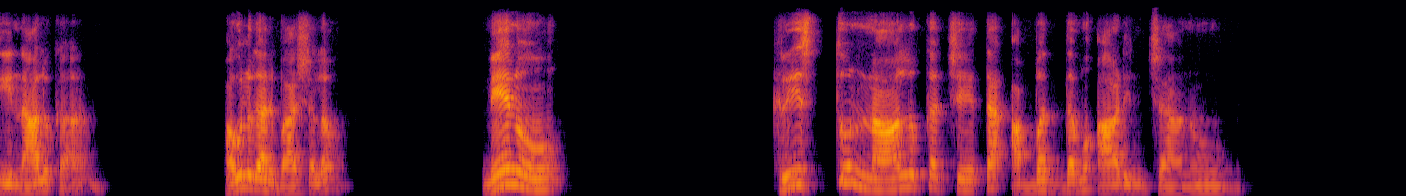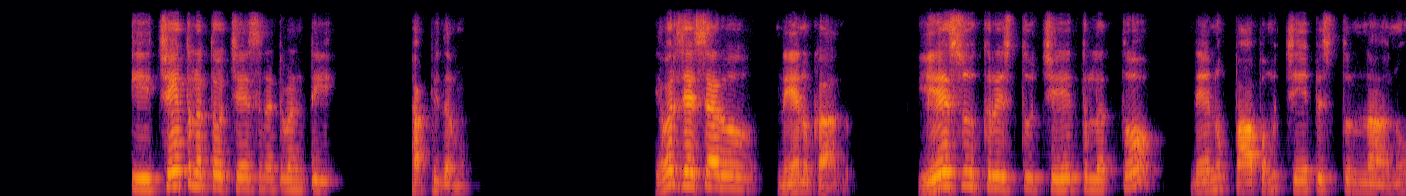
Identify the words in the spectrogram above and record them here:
ఈ నాలుక పౌలు గారి భాషలో నేను క్రీస్తు నాలుక చేత అబద్ధము ఆడించాను. ఈ చేతులతో చేసినటువంటి తప్పిదము. ఎవరు చేశారు? నేను కాదు. యేసుక్రీస్తు చేతులతో నేను పాపము చేపిస్తున్నాను.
